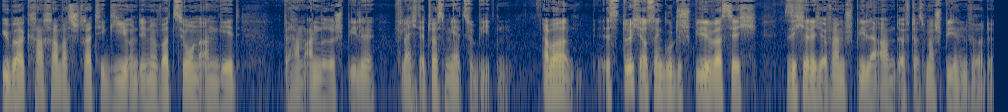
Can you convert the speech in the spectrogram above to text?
Überkracher, was Strategie und Innovation angeht. Da haben andere Spiele vielleicht etwas mehr zu bieten. Aber ist durchaus ein gutes Spiel, was ich sicherlich auf einem Spieleabend öfters mal spielen würde.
